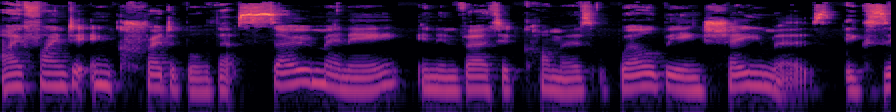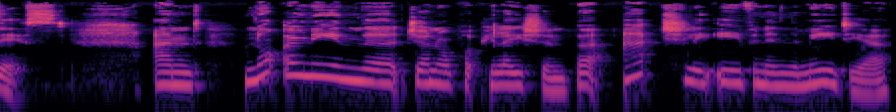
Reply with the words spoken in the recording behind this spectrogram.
I find it incredible that so many, in inverted commas, well being shamers exist. And not only in the general population, but actually even in the media.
